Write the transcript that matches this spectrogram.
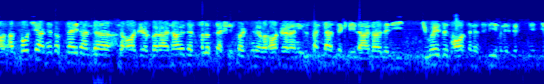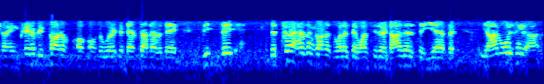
Unfortunately, I never played under, under Adriaan, but I know that Phillips actually spoke to me about Adriaan, and he's a fantastic leader. I know that he, he wears his heart on his sleeve and is you know incredibly proud of, of, of the work that they've done over there. The, the the tour hasn't gone as well as they wanted to, neither has the year. But you know, I'm always uh,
